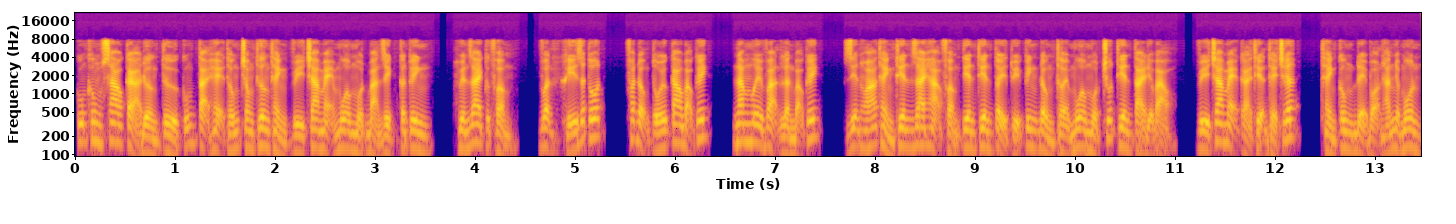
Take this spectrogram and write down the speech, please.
cũng không sao cả, đường từ cũng tại hệ thống trong thương thành vì cha mẹ mua một bản dịch cân kinh, huyền giai cực phẩm, vận khí rất tốt, phát động tối cao bạo kích, năm mươi vạn lần bạo kích, diễn hóa thành thiên giai hạ phẩm tiên tiên tẩy thủy kinh đồng thời mua một chút thiên tài địa bảo, vì cha mẹ cải thiện thể chất, thành công để bọn hắn nhập môn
